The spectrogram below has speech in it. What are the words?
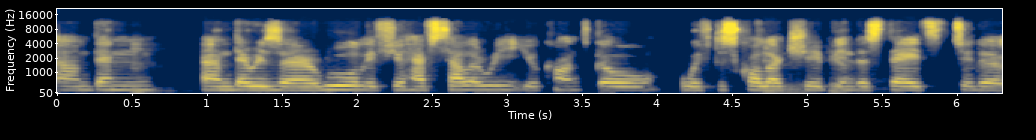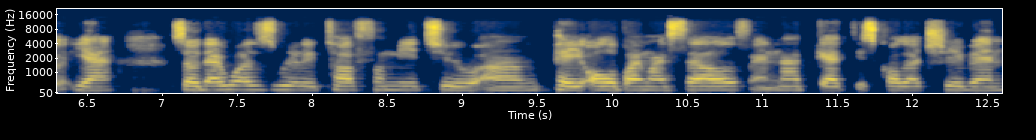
um, then mm-hmm. um, there is a rule if you have salary you can't go with the scholarship yeah. in the states to the yeah. So that was really tough for me to pay all by myself and not get the scholarship and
